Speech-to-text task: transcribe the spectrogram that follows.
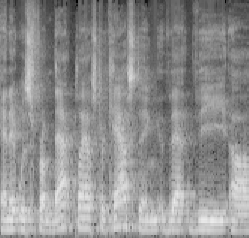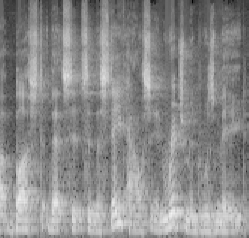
And it was from that plaster casting that the uh, bust that sits in the State House in Richmond was made.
